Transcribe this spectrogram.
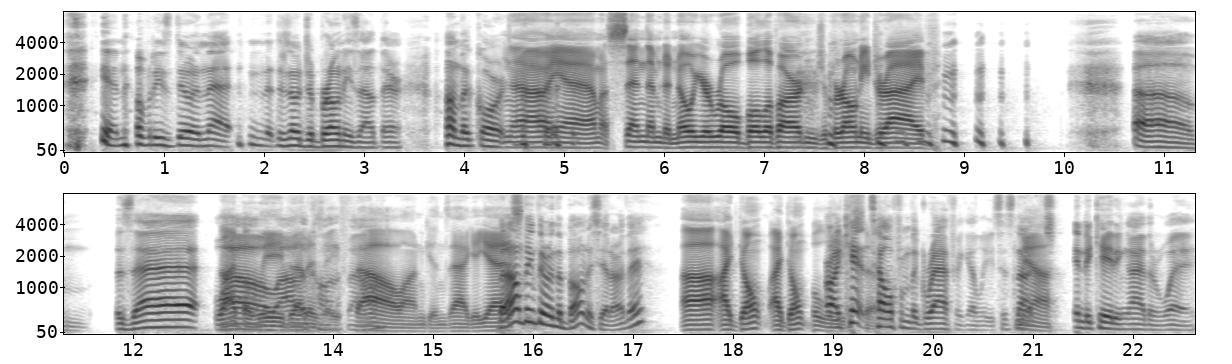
yeah, nobody's doing that. There's no jabronis out there on the court. No, yeah, I'm gonna send them to Know Your Role Boulevard and Jabroni Drive. um, is that? I Wow, believe wow, that is a foul on Gonzaga. Yeah, But I don't think they're in the bonus yet, are they? Uh, I don't. I don't believe. Or I can't so. tell from the graphic at least. It's not Yeah. indicating either way.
